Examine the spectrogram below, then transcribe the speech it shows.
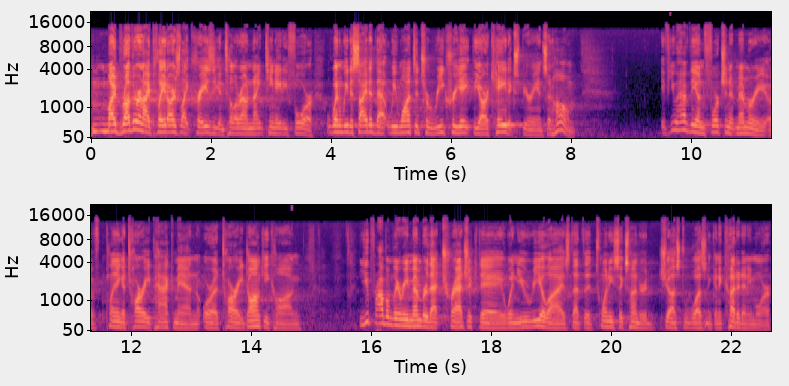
My brother and I played ours like crazy until around 1984 when we decided that we wanted to recreate the arcade experience at home. If you have the unfortunate memory of playing Atari Pac Man or Atari Donkey Kong, you probably remember that tragic day when you realized that the 2600 just wasn't going to cut it anymore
